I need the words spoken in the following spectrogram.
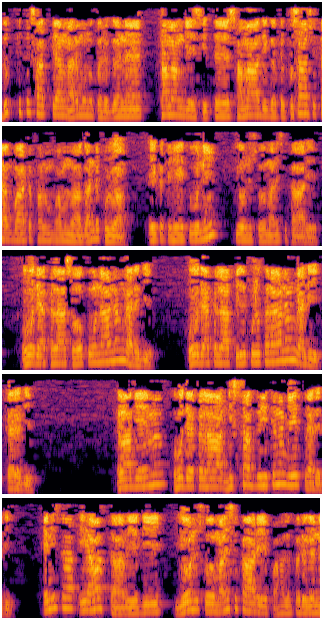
දුක්ඛිත සත්‍යයන් අරමුණු කරගෙන තමන්ගේ සිත සමාධිගත කුසාසිතක් බාට පමුණවා ගන්න පුළුවන් ඒකට හේතු වුණේ යෝනිසෝ මනසිකාරය. ඕහ දැකලා ශෝකුණා නම් වැරදි. ඕහ දැකලා පිළිකුල් කරා නම් වැඩි වැරදි. එවාගෙම ඕහ දැකලා නිස්සබ්ද හිතන ඒත් වැරදි. එනිසා ඒ අවස්ථාවේදී යෝනිසෝ මනසිකාරයේ පහල කරගෙන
